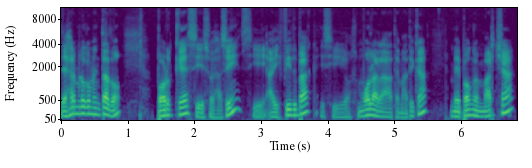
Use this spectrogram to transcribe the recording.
Dejármelo comentado, porque si eso es así, si hay feedback y si os mola la temática, me pongo en marcha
